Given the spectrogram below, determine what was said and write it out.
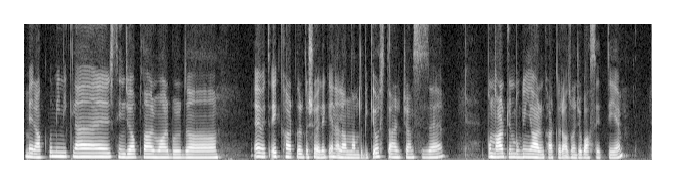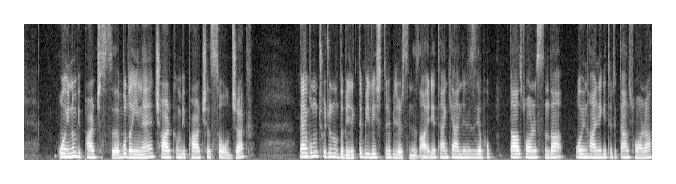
Meraklı minikler, sincaplar var burada. Evet ek kartları da şöyle genel anlamda bir göstereceğim size. Bunlar dün bugün yarın kartları az önce bahsettiğim. Oyunun bir parçası. Bu da yine çarkın bir parçası olacak. Yani bunu çocuğunuzla birlikte birleştirebilirsiniz. Ayrıyeten kendiniz yapıp daha sonrasında oyun haline getirdikten sonra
